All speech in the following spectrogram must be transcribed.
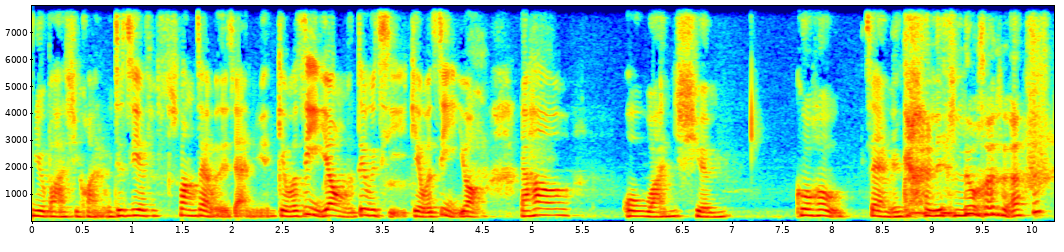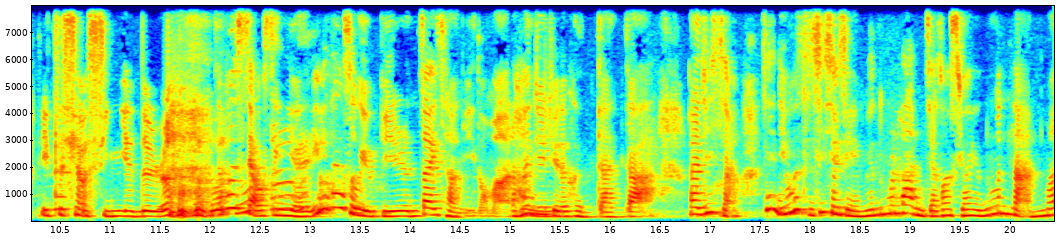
没有帮他去换，我就直接放在我的家里面给我自己用。对不起，给我自己用。然后我完全过后再也没跟他联络了，你这小心眼的人，这不是小心眼，因为那时候有别人在场，你懂吗？然后你就觉得很尴尬，然后你就想，这你会仔细想想，也没有那么烂，假装喜欢有那么难吗？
